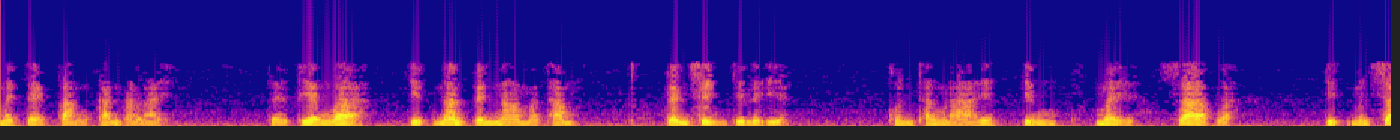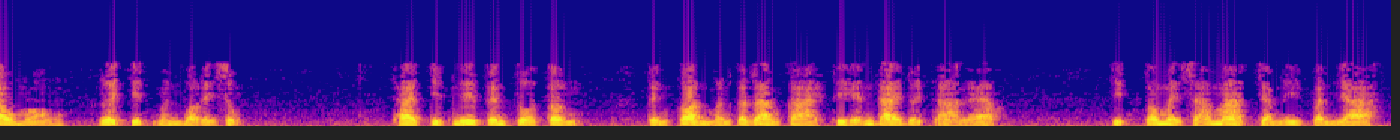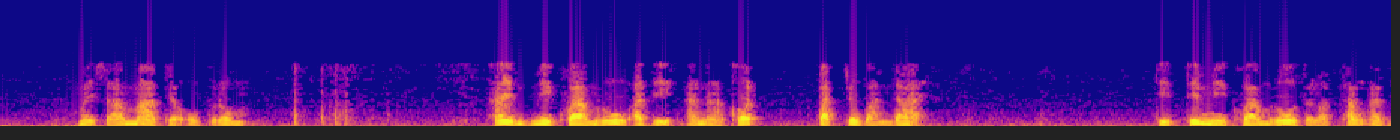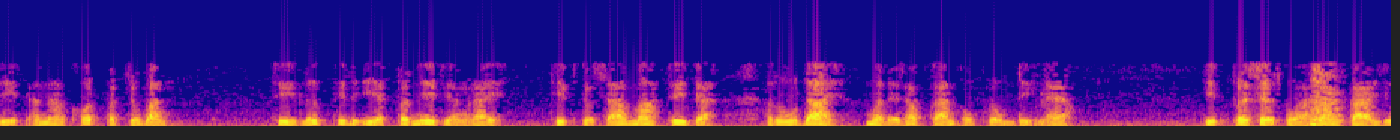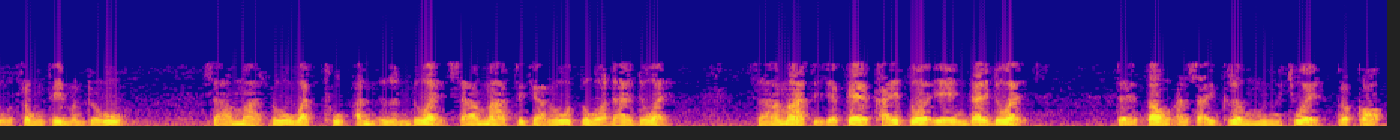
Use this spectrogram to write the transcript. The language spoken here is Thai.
ไม่แตกต่างกันอะไร แต่เพียงว่าจิตนั่นเป็นนามธรรม เป็นสิ่งที่ละเอียด คนทั้งหลายจึงไม่ทราบว่า จิตมันเศร้าหมอง หรือจิตมันบริสุทธิ์ ถ้าจิตนี้เป็นตัวตน เป็นก้อนเหมือนกับร่างกายที่เห็นได้โดยตาแล้ว จิตก็ไม่สามารถจะมีปัญญา ไม่สามารถจะอบรม ให้มีความรู้อดีตอนาคต ปัจจุบันได้ จิตที่มีความรู้ตลอดทั้งอดีต อนาคต ปัจจุบัน ที่ลึกที่ละเอียดประณีตอย่างไร จิตก็สามารถที่จะรู้ได้เมื่อได้รับการอบรมดีแล้ว จิตประเสริฐกว่าร่างกายอยู่ตรงที่มันรู้ สามารถรู้วัตถุอันอื่นด้วย สามารถที่จะรู้ตัวได้ด้วย สามารถที่จะแก้ไขตัวเองได้ด้วย แต่ต้องอาศัยเครื่องมือช่วยประกอบ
